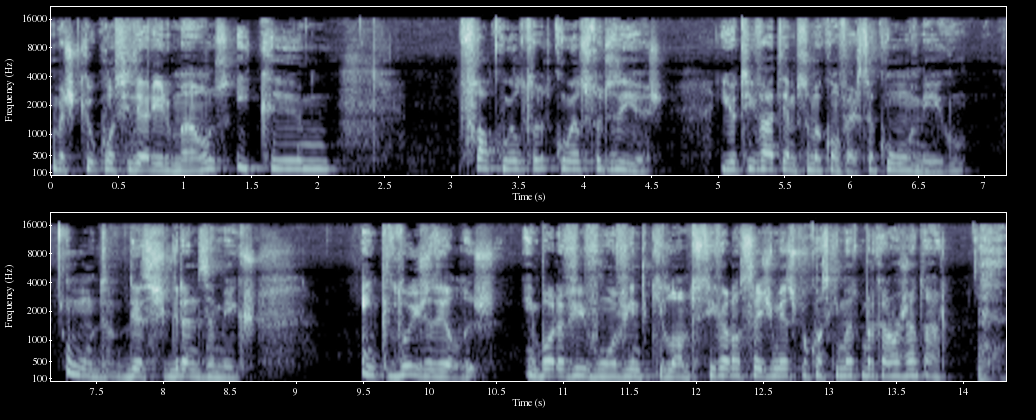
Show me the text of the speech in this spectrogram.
mas que eu considero irmãos e que falo com, ele, com eles todos os dias. E eu tive há tempos uma conversa com um amigo, um de- desses grandes amigos, em que dois deles, embora vivam a 20 km, tiveram seis meses para conseguir marcar um jantar.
